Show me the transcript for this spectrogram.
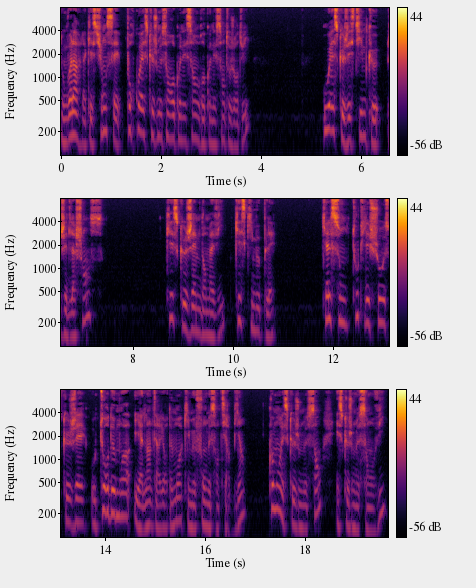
Donc voilà, la question c'est pourquoi est-ce que je me sens reconnaissant ou reconnaissante aujourd'hui? Où est-ce que j'estime que j'ai de la chance? Qu'est-ce que j'aime dans ma vie? Qu'est-ce qui me plaît? Quelles sont toutes les choses que j'ai autour de moi et à l'intérieur de moi qui me font me sentir bien? Comment est-ce que je me sens? Est-ce que je me sens en vie?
